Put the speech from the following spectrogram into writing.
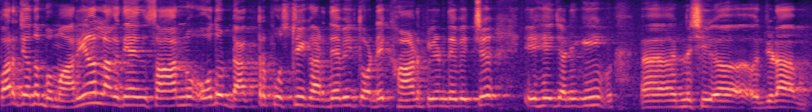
ਪਰ ਜਦੋਂ ਬਿਮਾਰੀਆਂ ਲੱਗਦੀਆਂ ਇਨਸਾਨ ਨੂੰ, ਉਦੋਂ ਡਾਕਟਰ ਪੁਸ਼ਟੀ ਕਰਦੇ ਆ ਵੀ ਤੁਹਾਡੇ ਖਾਣ ਪੀਣ ਦੇ ਵਿੱਚ ਇਹ ਜਾਨੀ ਕਿ ਨਸ਼ੀ ਜਿਹੜਾ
